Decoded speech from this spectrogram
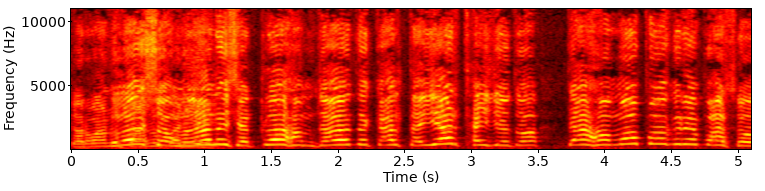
કરવાનું સમલાને જેટલો સમજાયો તો કાલ તૈયાર થઈ જતો ત્યાં હમો પગરે પાછો.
